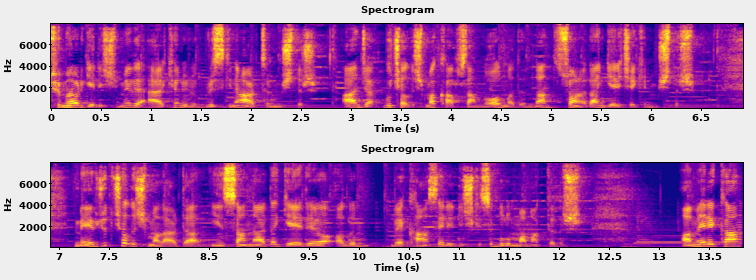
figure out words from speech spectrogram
tümör gelişimi ve erken ölüm riskini artırmıştır. Ancak bu çalışma kapsamlı olmadığından sonradan geri çekilmiştir. Mevcut çalışmalarda insanlarda GDO alım ve kanser ilişkisi bulunmamaktadır. Amerikan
